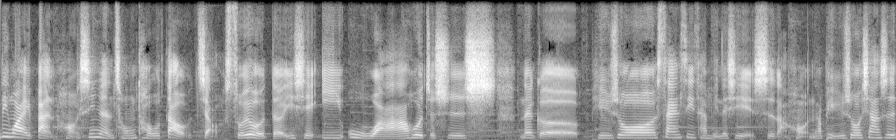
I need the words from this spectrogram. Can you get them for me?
另外一半哈，新人从头到脚所有的一些衣物啊，或者是那个，比如说三 C 产品那些也是啦哈。那比如说像是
